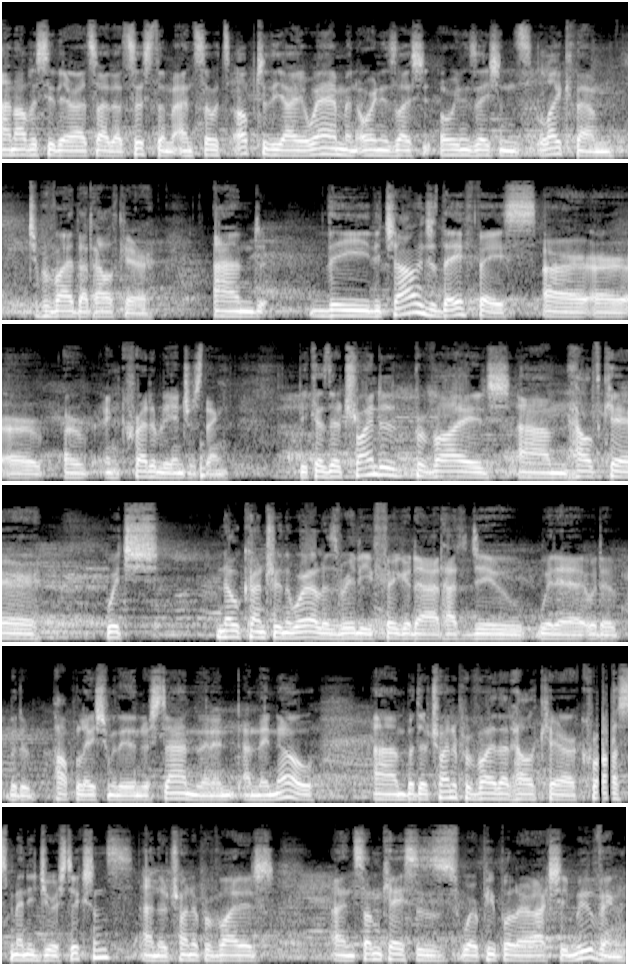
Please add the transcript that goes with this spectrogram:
and obviously they're outside that system. And so it's up to the IOM and organizations like them to provide that healthcare. And the, the challenges they face are, are, are, are incredibly interesting because they're trying to provide um, healthcare which no country in the world has really figured out how to do with a, with a, with a population where they understand and, and they know. Um, but they're trying to provide that healthcare across many jurisdictions, and they're trying to provide it in some cases where people are actually moving.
